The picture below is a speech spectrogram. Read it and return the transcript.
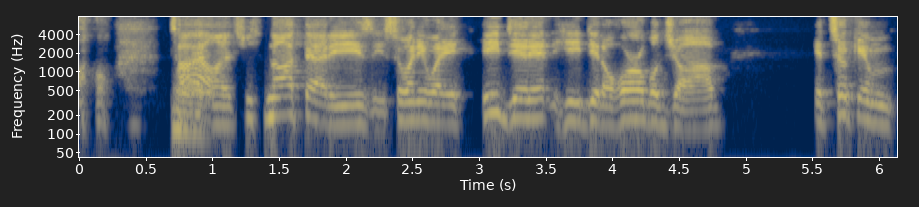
tile, right. and it's just not that easy. So anyway, he did it. He did a horrible job. It took him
